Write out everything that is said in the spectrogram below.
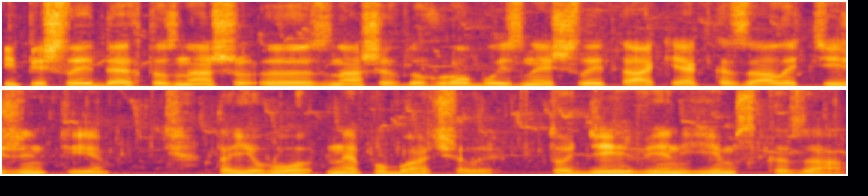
І пішли дехто з, нашу, е, з наших до гробу і знайшли так, як казали ті жінки, та його не побачили. Тоді він їм сказав:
